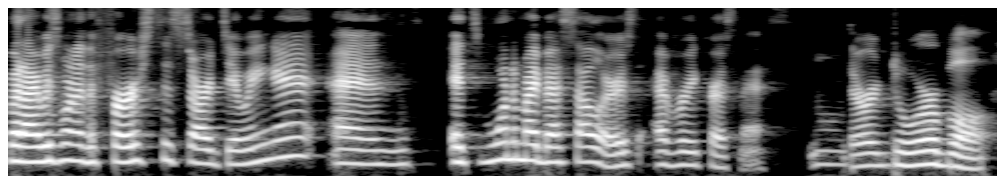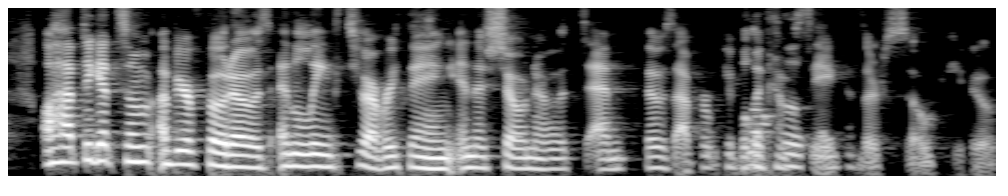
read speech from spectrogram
But I was one of the first to start doing it, and it's one of my best sellers every Christmas. Mm, They're adorable. I'll have to get some of your photos and link to everything in the show notes and those up for people to come see because they're so cute.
